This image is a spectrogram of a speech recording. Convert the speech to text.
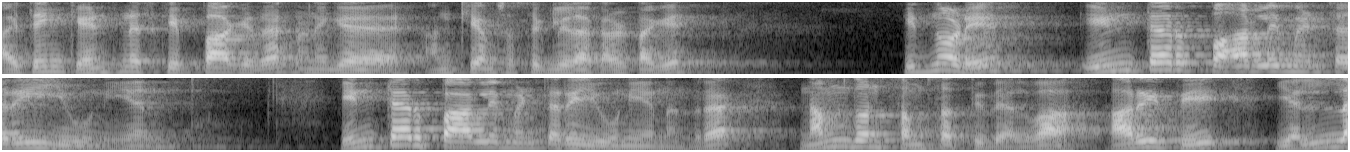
ಐ ಥಿಂಕ್ ಎಂಟನೇ ಸ್ಕಿಪ್ ಆಗಿದೆ. ನನಗೆ ಅಂಕಿಅಂಶ ಸಿಗಲಿಲ್ಲ ಕರೆಕ್ಟಾಗಿ ಇದು ನೋಡಿ inter parliamentary union inter parliamentary union ಅಂದರೆ ನಮ್ದೊಂದು ಸಂಸತ್ತಿದೆ ಅಲ್ವಾ? ಆ ರೀತಿ ಎಲ್ಲ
